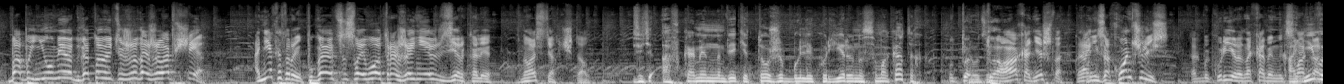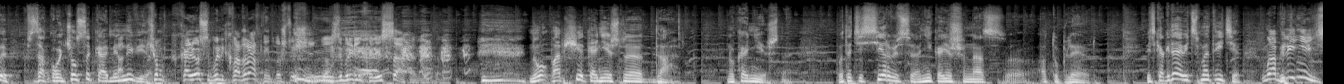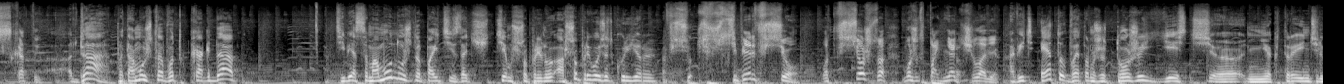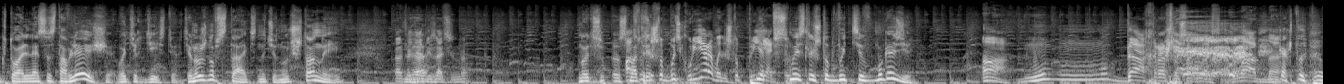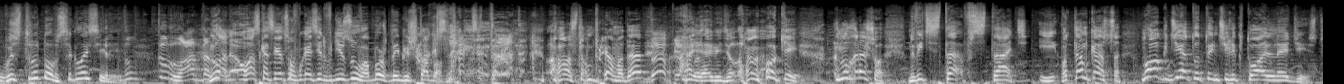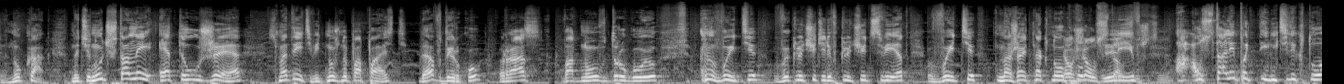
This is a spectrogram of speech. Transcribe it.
Бабы не умеют готовить уже даже вообще. А некоторые пугаются своего отражения в зеркале. В новостях читал. Извините, а в каменном веке тоже были курьеры на самокатах? Да, Вот да, конечно. Когда они закончились, как бы курьеры на каменных Они самокатах. вы... Закончился каменный век. Причем колеса были квадратные, потому что еще не изобрели колеса. Ну, вообще, конечно, да. Ну, конечно. Вот эти сервисы, они, конечно, нас э, отупляют. Ведь когда, ведь смотрите, Мы обленились, скоты. да, потому что вот когда тебе самому нужно пойти за тем, что... при- А что привозят курьеры? Все, теперь все. Вот все, что может поднять человек. А ведь это в этом же тоже есть э, некоторая интеллектуальная составляющая в этих действиях. Тебе нужно встать, натянуть штаны. Это Да. не обязательно. Ну, это, с- А в смотри, смысле, чтобы быть курьером или чтобы принять? Нет, в смысле, чтобы выйти в магазин. А, ну, ну да, хорошо, согласен. Ладно. Как-то вы с трудом согласились. Ну, ну, ладно. Ну ладно, у вас, в конце концов, магазин внизу, а можно и без штанов. А у вас там прямо, да? Да, прямо. А, я видел. Окей. Ну, хорошо. Но ведь ста- встать и... Вот нам кажется, ну, а где тут интеллектуальное действие? Ну, как? Натянуть штаны, это уже... Смотрите, ведь нужно попасть, да, в дырку. Раз, в одну, в другую. Выйти, выключить или включить свет. Выйти, нажать на кнопку. уже устал, лифт. А, а устали, по-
